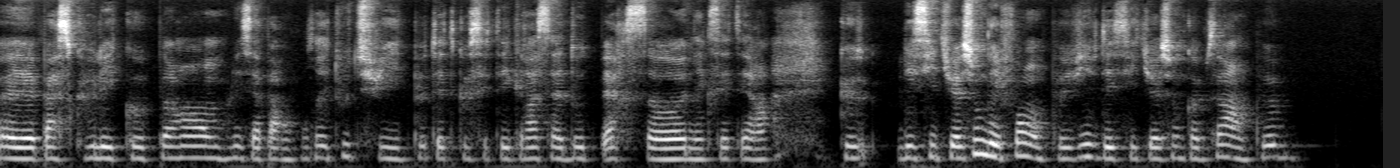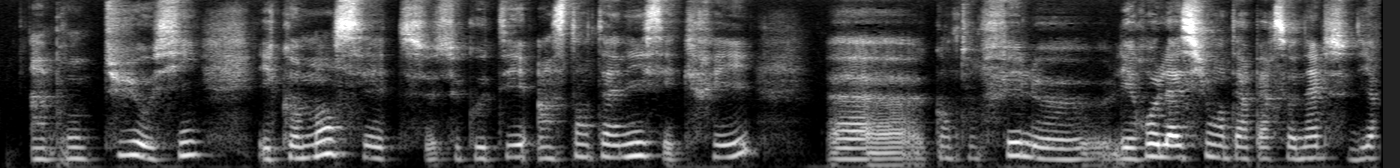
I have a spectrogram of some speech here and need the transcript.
euh, parce que les copains, on ne les a pas rencontrés tout de suite, peut-être que c'était grâce à d'autres personnes, etc. Que les situations, des fois, on peut vivre des situations comme ça un peu impromptues aussi, et comment cette, ce, côté instantané s'est créé euh, quand on fait le, les relations interpersonnelles, se dire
